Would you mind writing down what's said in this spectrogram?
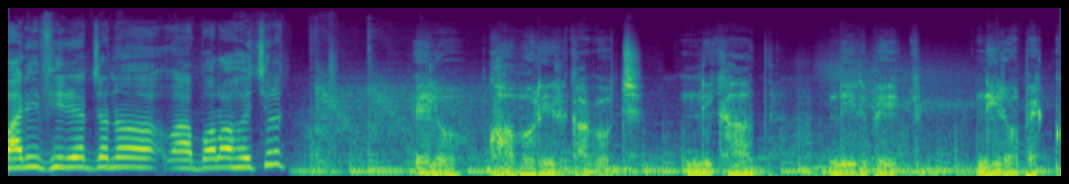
বাড়ি ফিরার জন্য বলা হয়েছিল। এলো খবরের কাগজ নিখাদ নির্ভীক নিরপেক্ষ।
